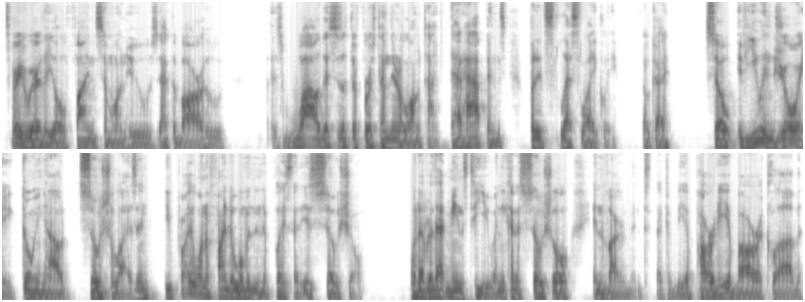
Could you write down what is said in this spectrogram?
It's very rare that you'll find someone who's at the bar who is, wow, this is like their first time there in a long time. That happens, but it's less likely. Okay. So if you enjoy going out socializing, you probably want to find a woman in a place that is social, whatever that means to you, any kind of social environment. That could be a party, a bar, a club,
